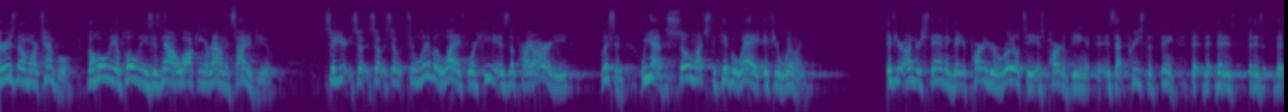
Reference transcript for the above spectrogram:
There is no more temple. The Holy of Holies is now walking around inside of you. So, you so, so, so to live a life where He is the priority, listen, we have so much to give away if you're willing. If you're understanding that you're part of your royalty is part of being, is that priesthood thing that, that, that, is, that, is, that,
